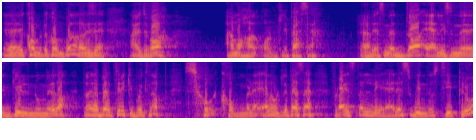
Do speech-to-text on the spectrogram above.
eh, kommer til å komme på. Da. De sier Nei, vet du hva, jeg må ha en ordentlig PC. Ja. Det som er, da er liksom gullnummeret. Da Da jeg bare trykker på en knapp, så kommer det en ordentlig PC. For da installeres Windows 10 Pro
